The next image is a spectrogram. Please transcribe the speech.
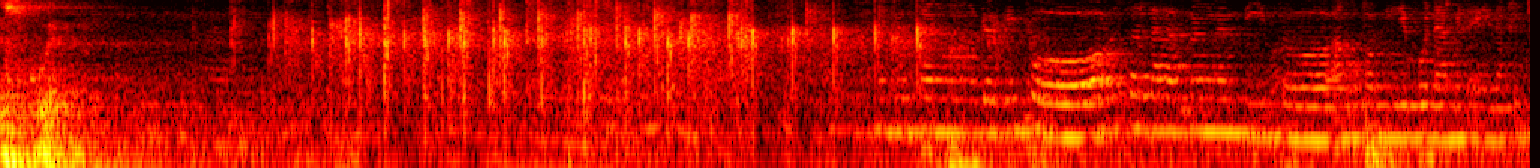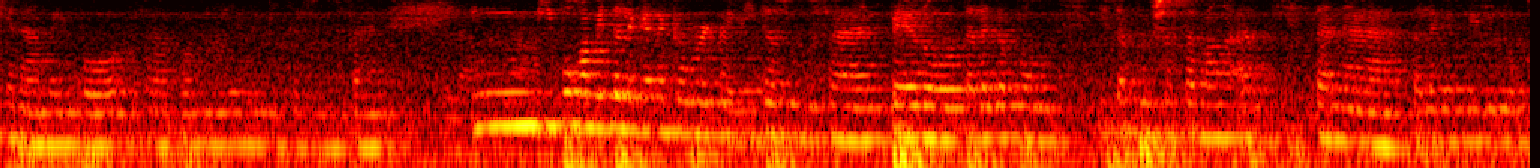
Escuela. Magandang gabi po sa lahat ng nandito. Ang pamilya po namin ay nakikiramay po sa pamilya ng Tita Susan. Hindi po kami talaga nagka-work ni Tita Susan, pero talaga pong isa po siya sa mga artista na talagang nilulook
